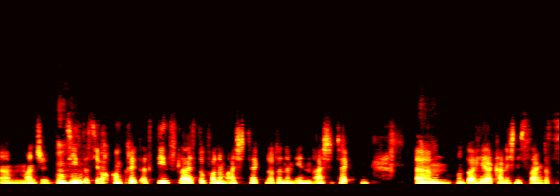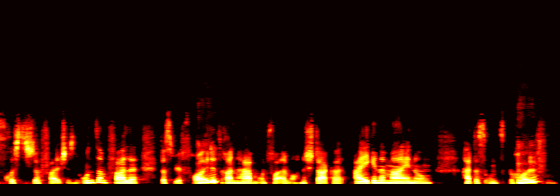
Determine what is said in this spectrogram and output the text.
Ähm, manche mhm. ziehen das ja auch konkret als Dienstleistung von einem Architekten oder einem Innenarchitekten. Ähm, mhm. Und daher kann ich nicht sagen, dass das richtig oder falsch ist. In unserem Falle, dass wir Freude mhm. dran haben und vor allem auch eine starke eigene Meinung, hat es uns geholfen. Mhm.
